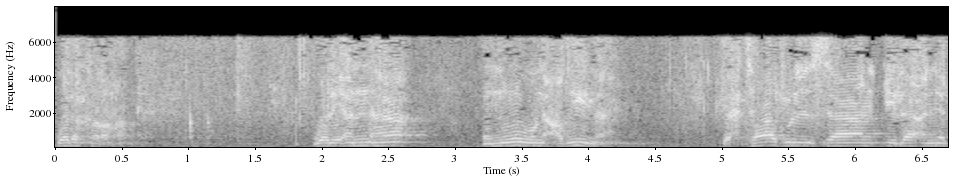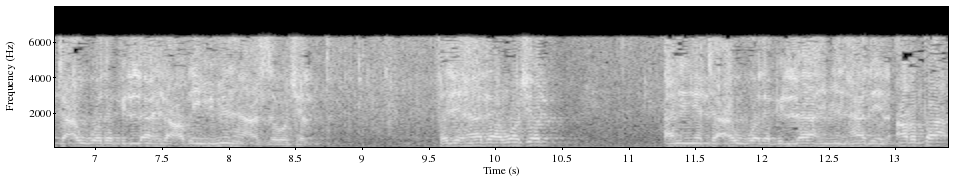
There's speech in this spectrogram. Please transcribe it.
وذكرها. ولأنها أمور عظيمة يحتاج الإنسان إلى أن يتعوذ بالله العظيم منها عز وجل. فلهذا وجب أن يتعوذ بالله من هذه الأربع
